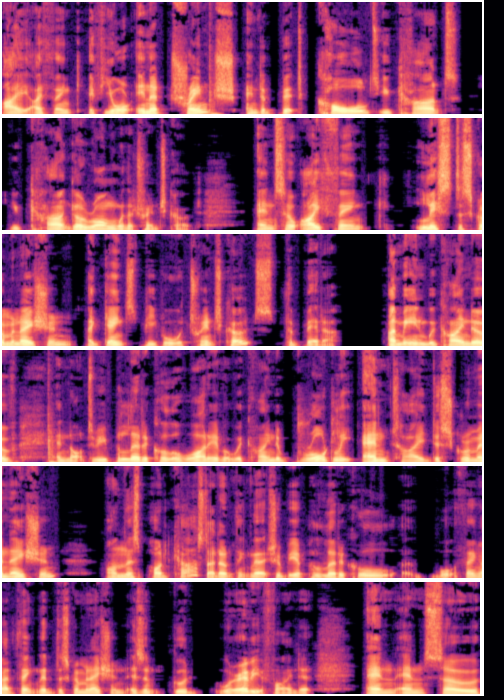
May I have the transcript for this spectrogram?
I I think if you're in a trench and a bit cold, you can't you can't go wrong with a trench coat. And so I think less discrimination against people with trench coats, the better. I mean, we're kind of, and not to be political or whatever, we're kind of broadly anti discrimination on this podcast. I don't think that should be a political uh, thing. I think that discrimination isn't good wherever you find it, and and so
